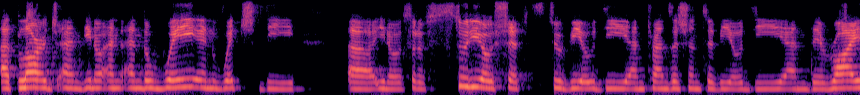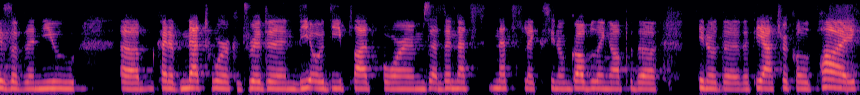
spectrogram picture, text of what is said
at large. And you know, and and the way in which the uh, you know, sort of studio shifts to VOD and transition to VOD and the rise of the new um, kind of network-driven VOD platforms and the net, Netflix, you know, gobbling up the, you know, the, the theatrical pie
